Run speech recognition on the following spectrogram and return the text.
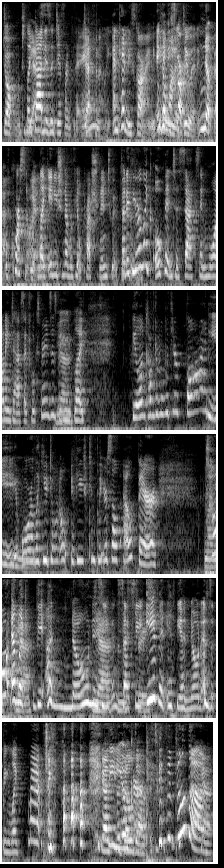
don't like Yes. that is a different thing Definitely, and can be scarring. If you don't want to do it, it no bad. of course not Yeah. like and you should never feel pressured into it but if you're like open to sex and wanting to have sexual experiences but Yeah. you like feel uncomfortable with your body Mm. or like you don't know if you can put yourself out there Like, to- and yeah. like the unknown is even sexy, mystery. even if the unknown ends up being like meh, Yeah, it's the mediocre. build-up. It's a build-up, Yeah.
